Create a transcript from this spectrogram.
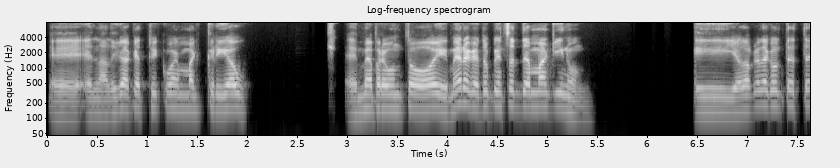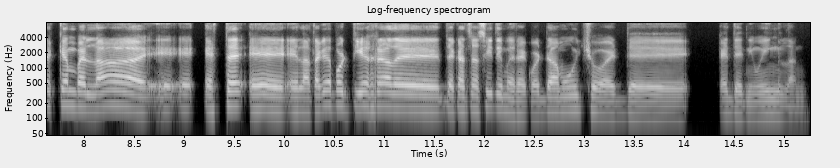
eh, en la liga que estoy con el Criou, él me preguntó hoy, mira, ¿qué tú piensas de McKinnon? Y yo lo que le contesté es que en verdad eh, eh, este, el ataque por tierra de, de Kansas City me recuerda mucho el de, el de New England.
